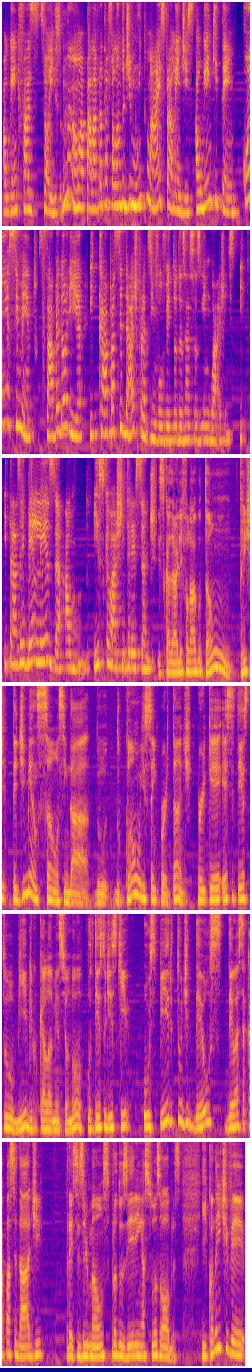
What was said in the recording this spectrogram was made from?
alguém que faz só isso. Não, a palavra está falando de muito mais para além disso. Alguém que tem conhecimento, sabedoria e capacidade para desenvolver todas essas linguagens e, e, trazer beleza ao mundo. Isso que eu acho interessante. Isso Darly falou algo tão. pra gente ter dimensão, assim, da, do, do quão isso é importante, porque esse texto bíblico que ela mencionou, o texto diz que o Espírito de Deus deu essa capacidade para esses irmãos produzirem as suas obras. E quando a gente vê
